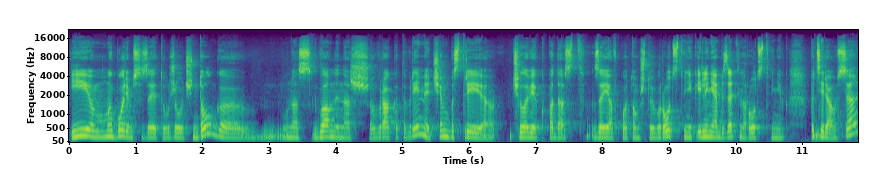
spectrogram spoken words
И мы боремся за это уже очень долго. У нас главный наш враг это время. Чем быстрее человек подаст заявку о том, что его родственник или не обязательно родственник потерялся,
